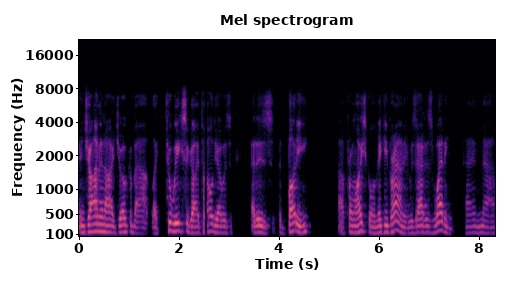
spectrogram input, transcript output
and John and I joke about like two weeks ago. I told you I was at his buddy uh, from high school, Mickey Brown. He was at his wedding, and uh,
